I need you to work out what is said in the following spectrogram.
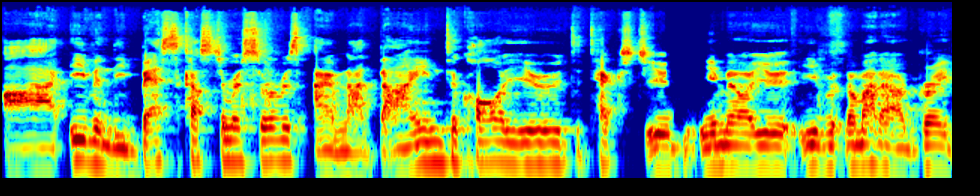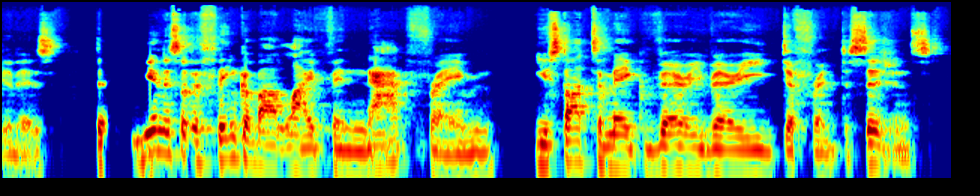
uh, even the best customer service, I am not dying to call you, to text you, to email you, even no matter how great it is. To begin to sort of think about life in that frame, you start to make very, very different decisions.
